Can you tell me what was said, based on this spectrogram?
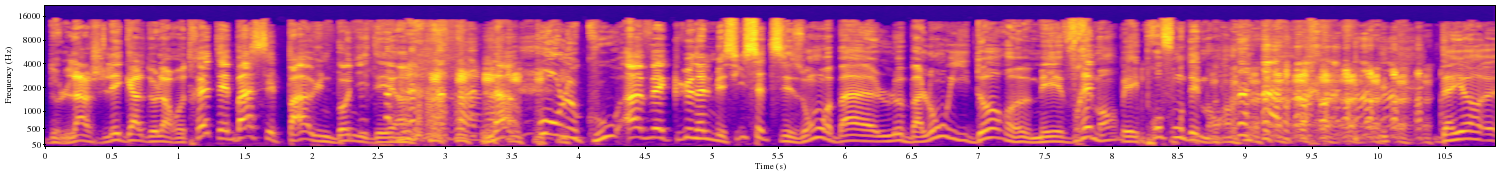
de l'âge légal de la retraite, eh ben c'est pas une bonne idée. hein. Là, pour le coup, avec Lionel Messi cette saison, bah, le ballon il dort, euh, mais vraiment, mais profondément. hein. D'ailleurs, euh,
